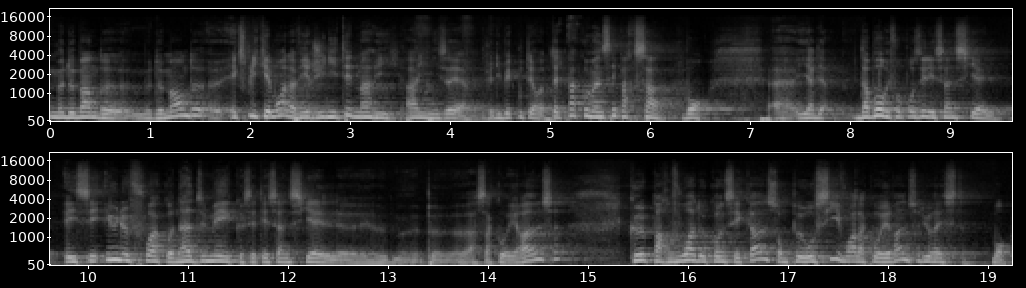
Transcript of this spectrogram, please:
me demande, me demande expliquez-moi la virginité de Marie. Ah, misère. Je dis, bah, écoutez, on va peut-être pas commencer par ça. Bon, d'abord, il faut poser l'essentiel. Et c'est une fois qu'on admet que cet essentiel a sa cohérence, que par voie de conséquence, on peut aussi voir la cohérence du reste. Bon,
